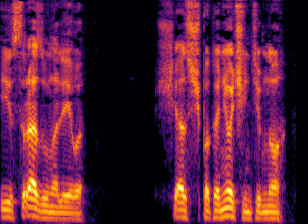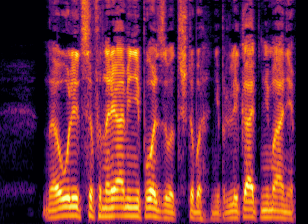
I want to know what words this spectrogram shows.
и сразу налево. Сейчас еще пока не очень темно. На улице фонарями не пользоваться, чтобы не привлекать внимания.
